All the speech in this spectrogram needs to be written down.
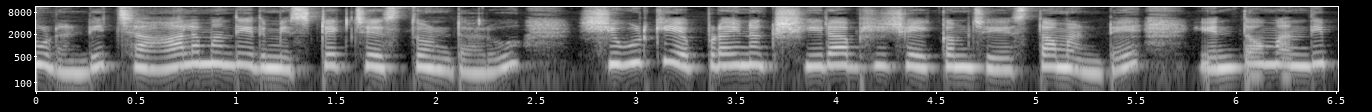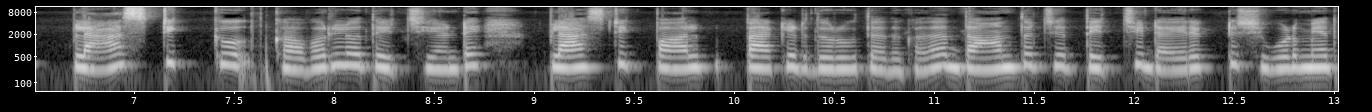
చూడండి చాలామంది ఇది మిస్టేక్ చేస్తూ ఉంటారు. శివుడికి ఎప్పుడైనా క్షీరాభిషేకం చేస్తామంటే ఎంతోమంది ప్లాస్టిక్ కవర్లో తెచ్చి అంటే ప్లాస్టిక్ పాల్ ప్యాకెట్ దొరుకుతుంది కదా దాంతో తెచ్చి డైరెక్ట్ శివుడి మీద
